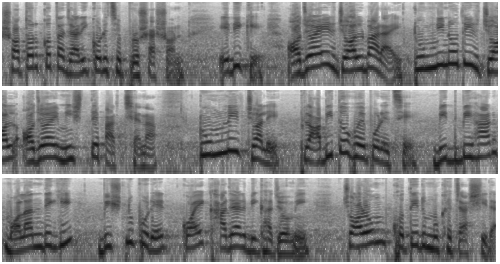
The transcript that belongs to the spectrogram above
সতর্কতা জারি করেছে প্রশাসন। এদিকে অজয়ের জল বাড়ায় টুমনি নদীর জল অজয়ে মিশতে পারছে না। টুমনির জলে প্লাবিত হয়ে পড়েছে বিদবিহার, মলানদিঘি, বিষ্ণুপুরের কয়েক হাজার বিঘা জমি। চরম ক্ষতির মুখে চাষিরা।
